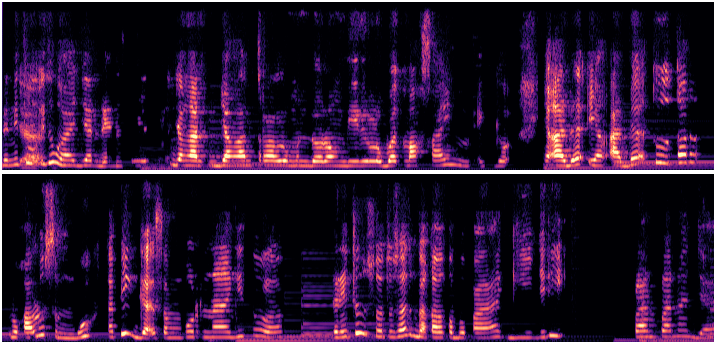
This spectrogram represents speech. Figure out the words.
Dan itu Ya. itu wajar dan jangan jangan terlalu mendorong diri lo buat maksain ego. Yang ada yang ada tuh ntar luka lu sembuh tapi nggak sempurna gitu loh. Dan itu suatu saat bakal kebuka lagi. Jadi pelan pelan aja.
